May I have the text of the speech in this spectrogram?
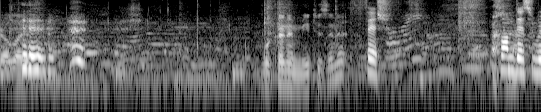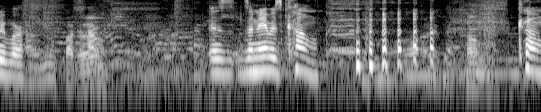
real life. What kind of meat is in it? fish from this river ปลาข้าง Oh, is the name is kang tongue. kang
